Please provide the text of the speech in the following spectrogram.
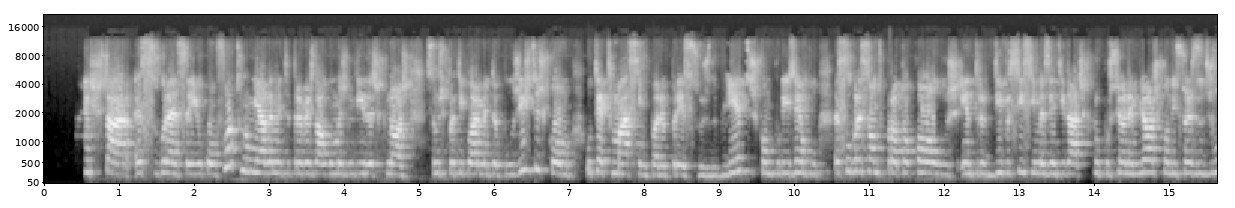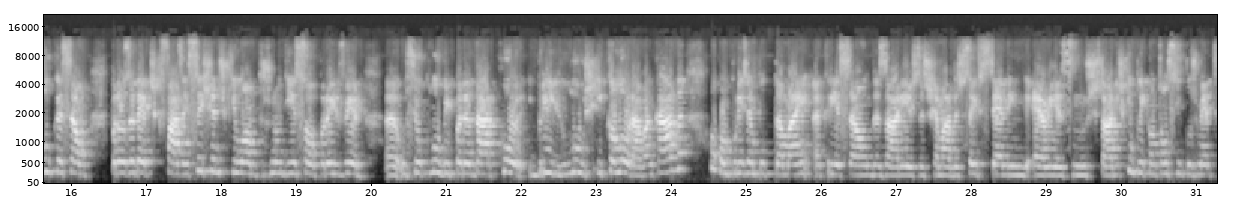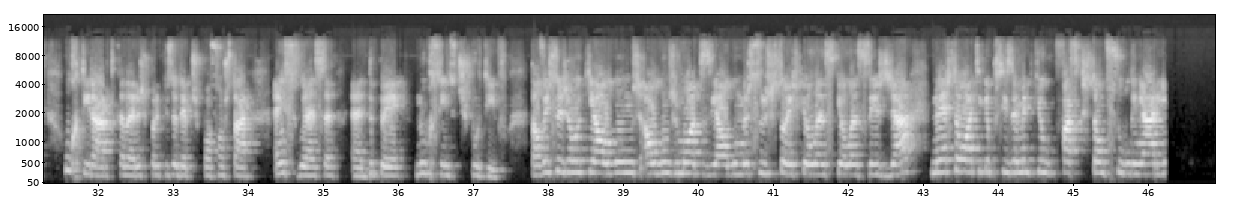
estar a segurança e o conforto, nomeadamente através de algumas medidas que nós somos particularmente apologistas, como o teto máximo para preços de bilhetes, como por exemplo a celebração de protocolos entre diversíssimas entidades que proporcionem melhores condições de deslocação para os adeptos que fazem 600 km num dia só para ir ver uh, o seu clube e para dar cor, brilho, luz e calor à bancada, ou como por exemplo também a criação das áreas, das chamadas safe standing areas nos estádios, que implicam tão simplesmente o retirar de cadeiras para que os adeptos possam estar em segurança uh, de pé no recinto desportivo. Talvez sejam aqui alguns, alguns motes e algumas sugestões que eu lanço, que eu lanço desde já, nesta ótica precisamente que eu faço questão de sublinhar e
